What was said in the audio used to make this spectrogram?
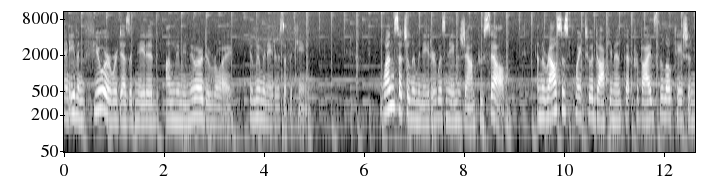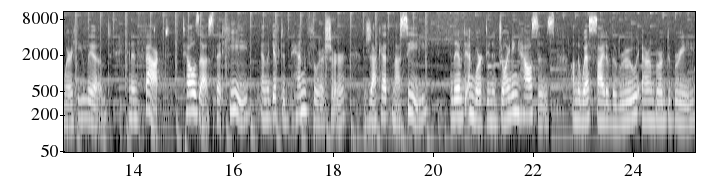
and even fewer were designated enlumineurs du roi, illuminators of the king. One such illuminator was named Jean Pucelle, and the Rouses point to a document that provides the location where he lived, and in fact tells us that he and the gifted pen flourisher, Jaquet Maci, lived and worked in adjoining houses on the west side of the Rue Erembourg de Brie,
